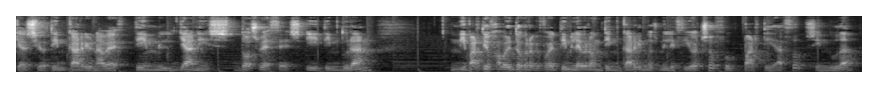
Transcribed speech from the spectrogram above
que han sido Team Curry una vez, Team Giannis dos veces y Team Durant, mi partido favorito creo que fue Team LeBron Team Curry en 2018, fue un partidazo, sin duda.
